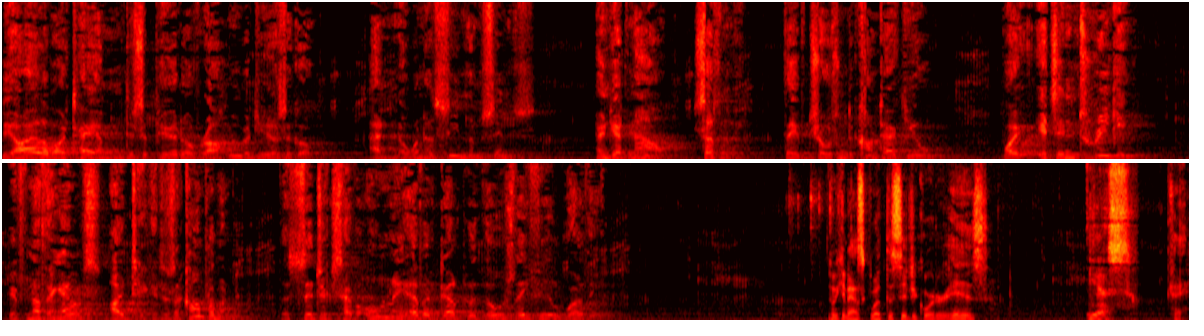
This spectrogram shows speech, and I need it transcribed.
The Isle of Artaeum disappeared over a hundred years ago, and no one has seen them since. And yet now, suddenly, they've chosen to contact you. Why, it's intriguing. If nothing else, I'd take it as a compliment. The Psijics have only ever dealt with those they feel worthy. We can ask what the Psijic order is. Yes. Okay.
